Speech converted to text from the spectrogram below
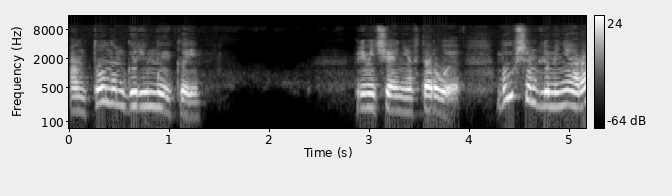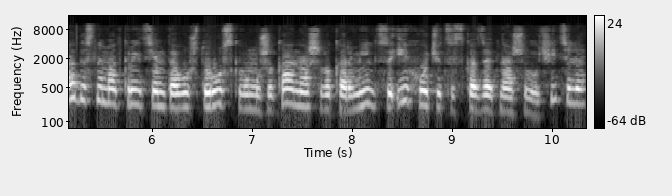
Антоном Горемыкой. Примечание второе. Бывшим для меня радостным открытием того, что русского мужика, нашего кормильца и, хочется сказать, нашего учителя,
